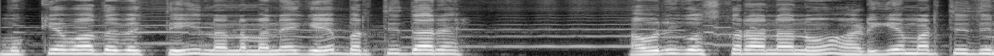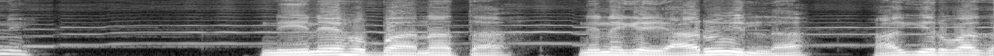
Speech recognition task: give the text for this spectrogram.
ಮುಖ್ಯವಾದ ವ್ಯಕ್ತಿ ನನ್ನ ಮನೆಗೆ ಬರ್ತಿದ್ದಾರೆ. ಅವರಿಗೋಸ್ಕರ ನಾನು ಅಡಿಗೆ ಮಾಡ್ತಿದ್ದೀನಿ. ನೀನೇ ಒಬ್ಬ ಅನಾಥ, ನಿನಗೆ ಯಾರೂ ಇಲ್ಲ. ಆಗಿರುವಾಗ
